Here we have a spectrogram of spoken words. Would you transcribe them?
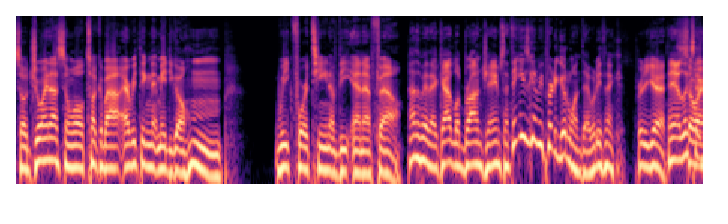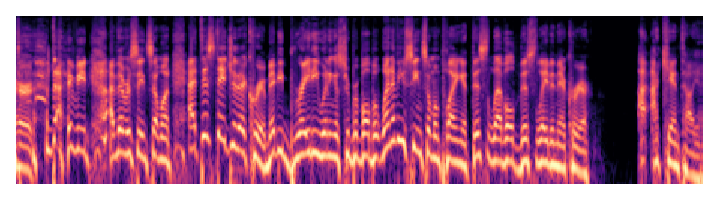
So join us and we'll talk about everything that made you go, hmm, week 14 of the NFL. By the way, that guy LeBron James, I think he's going to be pretty good one day. What do you think? Pretty good. Yeah, it looks so like, I heard. I mean, I've never seen someone at this stage of their career. Maybe Brady winning a Super Bowl, but when have you seen someone playing at this level this late in their career? I, I can't tell you.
